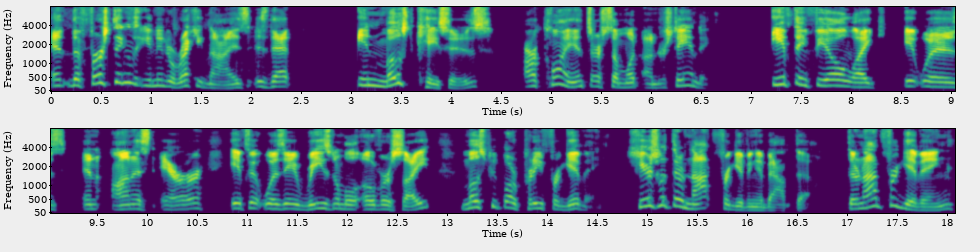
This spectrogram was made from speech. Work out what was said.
And the first thing that you need to recognize is that in most cases, our clients are somewhat understanding. If they feel like it was an honest error, if it was a reasonable oversight, most people are pretty forgiving. Here's what they're not forgiving about, though they're not forgiving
